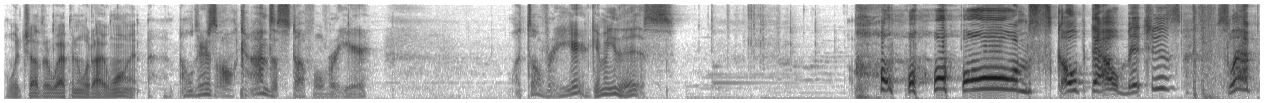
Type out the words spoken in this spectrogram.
Which other weapon would I want? Oh, there's all kinds of stuff over here. What's over here? Give me this. Oh, ho, ho, ho, I'm scoped out, bitches. Slap,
